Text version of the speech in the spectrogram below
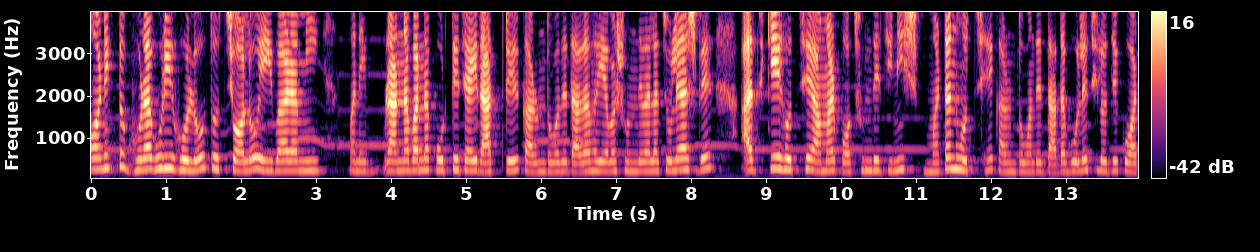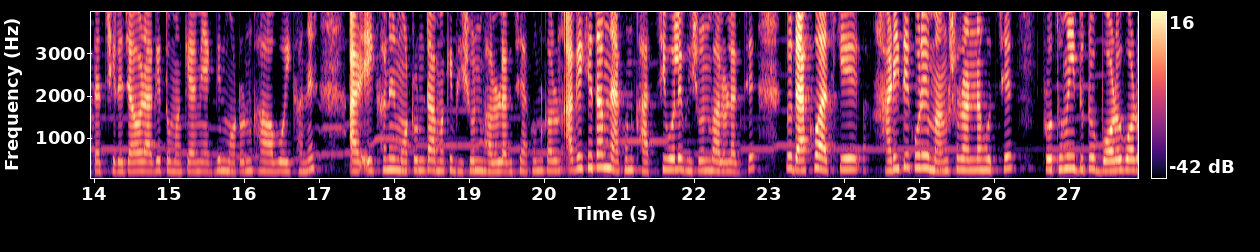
অনেক তো ঘোরাঘুরি হলো, তো চলো এইবার আমি মানে রান্না বান্না করতে চাই রাত্রের, কারণ তোমাদের দাদাভাই আবার সন্ধেবেলা চলে আসবে। আজকে হচ্ছে আমার পছন্দের জিনিস মাটন হচ্ছে, কারণ তোমাদের দাদা বলেছিল যে কোয়ার্টার ছেড়ে যাওয়ার আগে তোমাকে আমি একদিন মটন খাওয়াবো এইখানের। আর এইখানের মটনটা আমাকে ভীষণ ভালো লাগছে এখন, কারণ আগে খেতাম না, এখন খাচ্ছি বলে ভীষণ ভালো লাগছে। তো দেখো আজকে হাঁড়িতে করে মাংস রান্না হচ্ছে প্রথমেই দুটো বড় বড়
